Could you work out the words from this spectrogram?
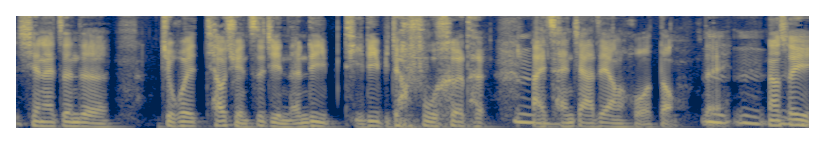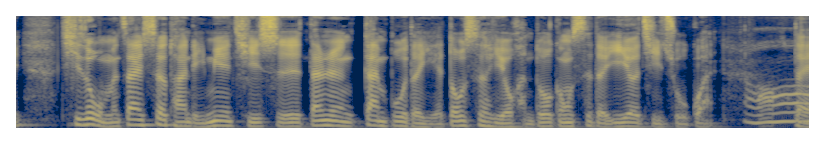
现在真的就会挑选自己能力、体力比较负荷的来参加这样的活动。嗯、对。嗯，嗯。那所以其实我们在社团里面，其实担任干部的也都是有很多公司的一二级主管。哦。对。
